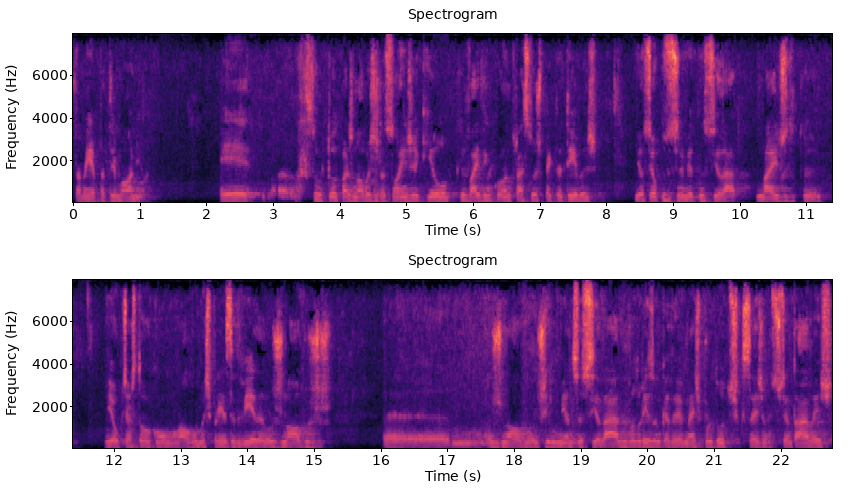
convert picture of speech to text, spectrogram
também é património. É, sobretudo para as novas gerações, aquilo que vai de encontro às suas expectativas e ao seu posicionamento na sociedade. Mais do que eu, que já estou com alguma experiência de vida, os novos. Uh, os novos elementos da sociedade valorizam cada vez mais produtos que sejam sustentáveis,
